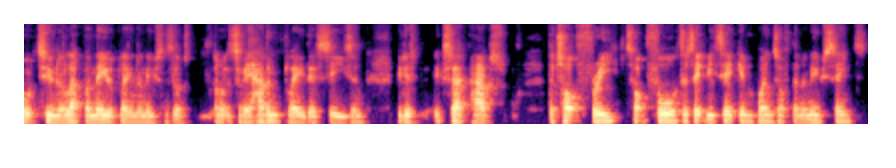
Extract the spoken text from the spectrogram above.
or 2 0 up when they were playing the New Saints. So they haven't played this season. We just expect perhaps the top three, top four to take, be taking points off the new Saints.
